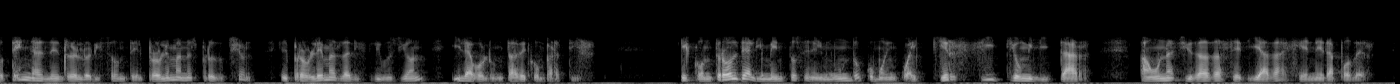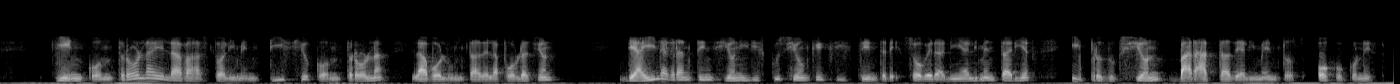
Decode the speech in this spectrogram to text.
lo tengan dentro del horizonte. El problema no es producción, el problema es la distribución y la voluntad de compartir. El control de alimentos en el mundo, como en cualquier sitio militar, a una ciudad asediada genera poder. Quien controla el abasto alimenticio controla la voluntad de la población. De ahí la gran tensión y discusión que existe entre soberanía alimentaria y producción barata de alimentos. Ojo con eso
